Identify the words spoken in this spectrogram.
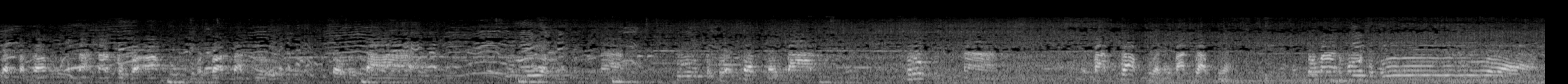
ចិត្តប្រកបមួយដាក់តាមគ្រប់ព្រះអង្គបន្តដាក់ជួយទៅតាជាណាជួយប្រតិបត្តិតាមគ្រប់ណាបានចប់ខ្លួនបានចប់នេះ ទៅបានមួយទៅ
